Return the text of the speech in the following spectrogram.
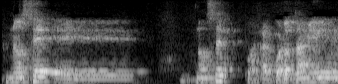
no sé, eh, no sé, pues recuerdo también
